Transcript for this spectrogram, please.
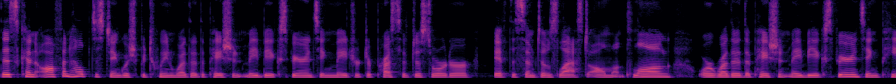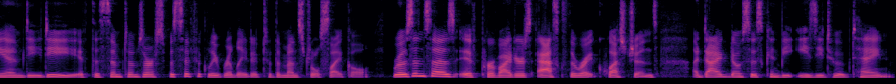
This can often help distinguish between whether the patient may be experiencing major depressive disorder if the symptoms last all month long, or whether the patient may be experiencing PMDD if the symptoms are specifically related to the menstrual cycle. Rosen says if providers ask the right questions, a diagnosis can be easy to obtain.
